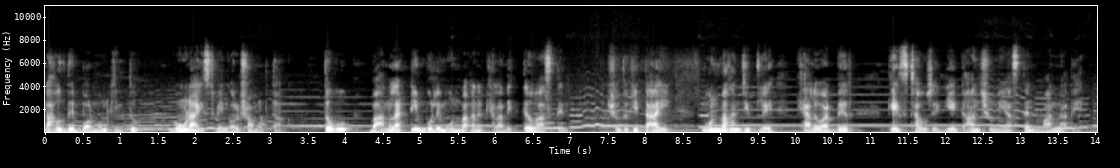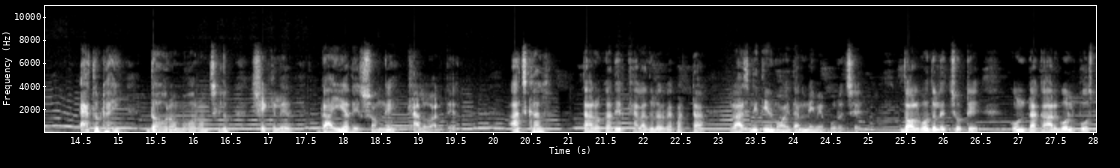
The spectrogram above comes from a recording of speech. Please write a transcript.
রাহুল দেব বর্মন কিন্তু গোঁড়া ইস্ট বেঙ্গল সমর্থক। তবু বাংলার টিম বলে মোহনবাগানের খেলা দেখতেও আসতেন। শুধু কি তাই? মোহনবাগান জিতলে খেলোয়াড়দের গেস্ট হাউসে গিয়ে গান শুনিয়ে আসতেন মান্না দে এতটাই দহরম মহরম ছিল সেকেলের গাইয়াদের সঙ্গে খেলোয়াড়দের। আজকাল তারকাদের খেলাধুলার ব্যাপারটা রাজনীতির ময়দান নেমে পড়েছে। দলবদলের চোটে কোনটা কার গোল পোস্ট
